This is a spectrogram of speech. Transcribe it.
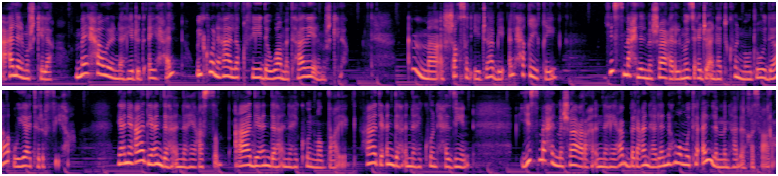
على المشكلة. ما يحاول إنه يجد أي حل ويكون عالق في دوامة هذه المشكلة. أما الشخص الإيجابي الحقيقي يسمح للمشاعر المزعجة أنها تكون موجودة ويعترف فيها. يعني عادي عنده أنه يعصب عادي عنده أنه يكون متضايق عادي عنده أنه يكون حزين. يسمح لمشاعره أنه يعبر عنها لأنه هو متألم من هذه الخسارة.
